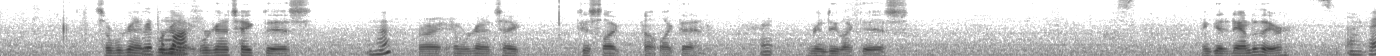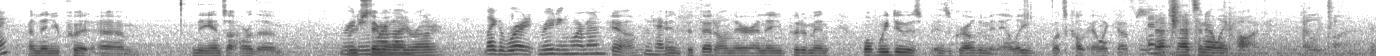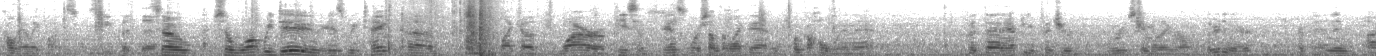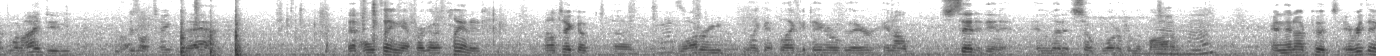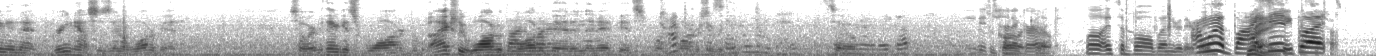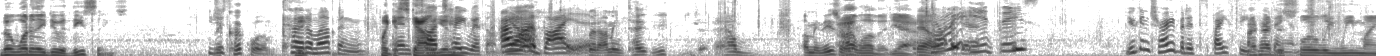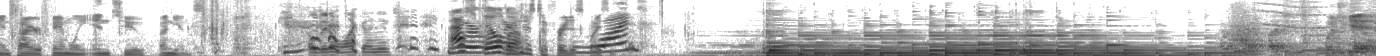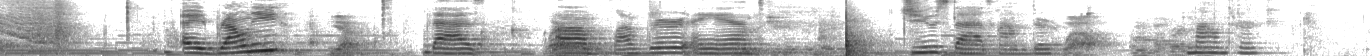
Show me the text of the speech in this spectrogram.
So we're gonna Rip we're gonna off. we're gonna take this, Mhm. right, and we're gonna take just like not like that. Right. We're gonna do like this, and get it down to there, Okay. and then you put um, the enzyme or the root Rooting stimulator hormone. on it. Like a ro- rooting hormone. Yeah, Okay. and put that on there, and then you put them in. What we do is, is grow them in LE, what's called LE cups. That, that's an Ellepot. Ellie pot. They're called Ellepots. So you put the So, so what we do is we take um, like a wire or a piece of pencil or something like that, and poke a hole in that. Put that after you put your root stimulator on. Put it in there, and then I, what I do is I'll take that, that whole thing after I got it planted. I'll take a um, watering like that black container over there, and I'll set it in it and let it soak water from the bottom. And then I put everything in that greenhouse is in a water bed. So everything gets watered. I actually water the Bottom water water. bed, and then it, it's what waters everything. So Eat This a is ton of garlic, garlic. Well, it's a bulb under there. I want to buy Right. it, Shape at the but. But what do they do with these things? You just cook with them. cut Like- them up and like a and scallion? saute with them. I yeah. want to buy it. But I mean, ta you, how? I mean, these are. I love it. Yeah. Yeah. Can we eat these? You can try it, but it's spicy. I've he's had to slowly wean my entire family into onions. Oh, they don't like onions. I were still warned. I'm just afraid of spicy. One. What'd you get? A brownie Yeah. That has um, lavender and juice that has lavender. Wow. Lavender.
